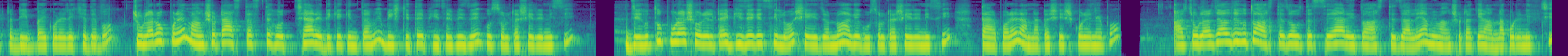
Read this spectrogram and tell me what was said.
একটা ডিপ বাই করে রেখে দেব। চুলার উপরে মাংসটা আস্তে আস্তে হচ্ছে আর এদিকে কিন্তু আমি বৃষ্টিতে ভিজে ভিজে গোসলটা সেরে নিছি। যেহেতু পুরা শরীরটাই ভিজে গেছিল, সেই জন্য আগে গোসলটা সেরে নিছি, তারপরে রান্নাটা শেষ করে নেব। আর চুলার জাল যেহেতু আস্তে জ্বলতেছে আর এই তো আস্তে জালে আমি মাংসটাকে রান্না করে নিচ্ছি।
